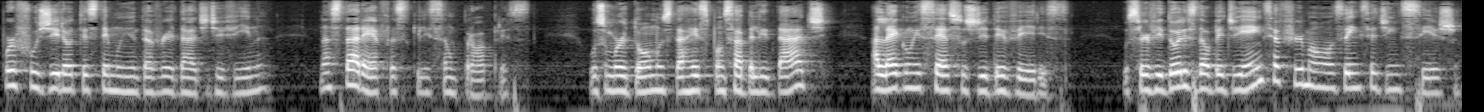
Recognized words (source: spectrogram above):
por fugir ao testemunho da verdade divina nas tarefas que lhes são próprias. Os mordomos da responsabilidade alegam excessos de deveres. Os servidores da obediência afirmam ausência de ensejo.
